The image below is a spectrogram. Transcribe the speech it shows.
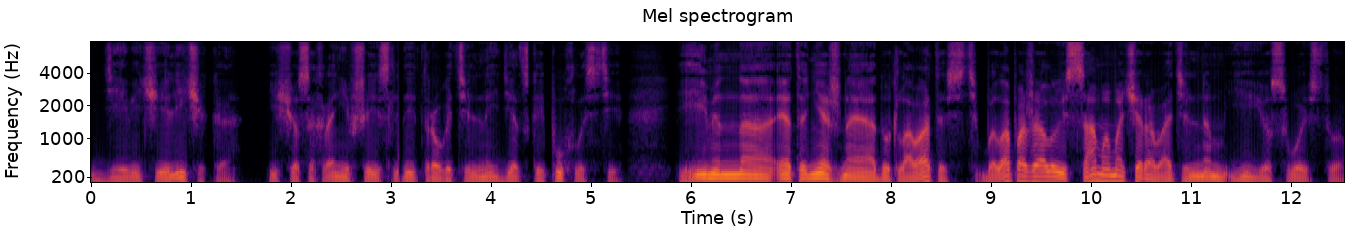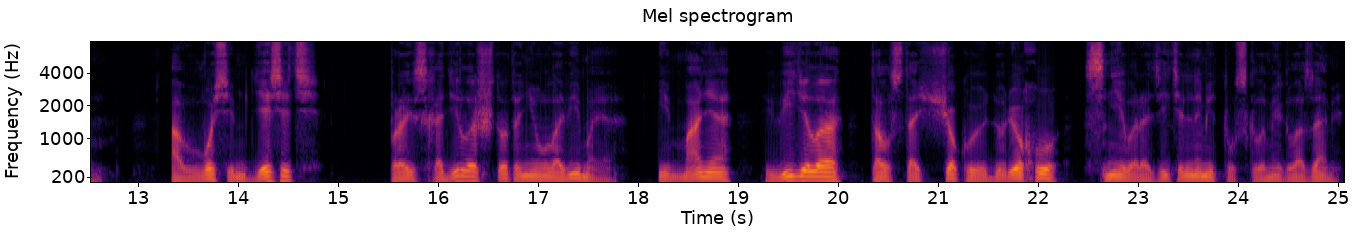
девичье личико, еще сохранившее следы трогательной детской пухлости. И именно эта нежная одутловатость была, пожалуй, самым очаровательным ее свойством. А в 8.10 происходило что-то неуловимое, и Маня видела толстощекую дуреху с невыразительными тусклыми глазами.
